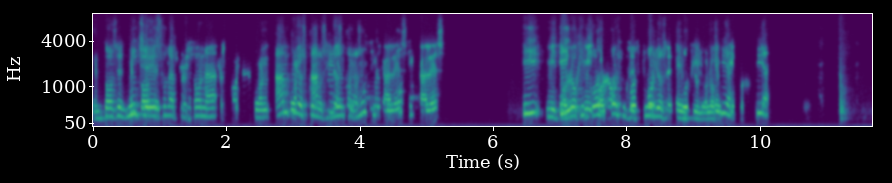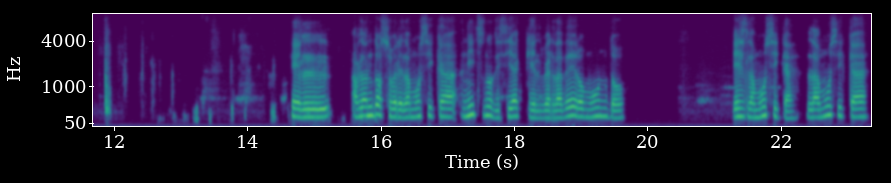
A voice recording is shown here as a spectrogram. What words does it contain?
Entonces, Nietzsche es una persona con amplios conocimientos conocimientos y mitológicos por sus estudios filología. en filología. El, hablando sobre la música, Nietzsche nos decía que el verdadero mundo es la música. La música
